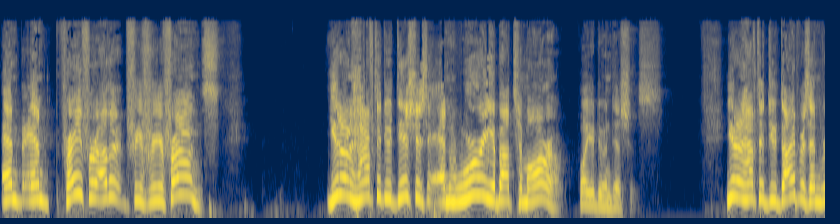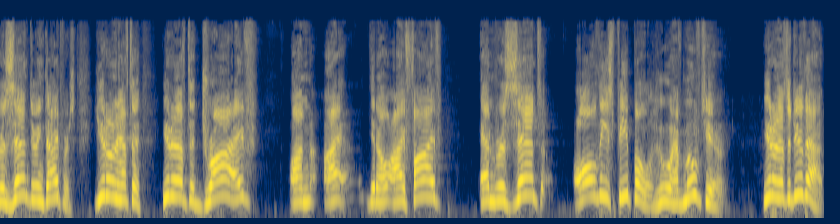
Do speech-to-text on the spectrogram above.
and, and pray for, other, for, for your friends. You don't have to do dishes and worry about tomorrow while you're doing dishes. You don't have to do diapers and resent doing diapers. You don't have to, you don't have to drive on I, you know, I-5 and resent all these people who have moved here. You don't have to do that.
